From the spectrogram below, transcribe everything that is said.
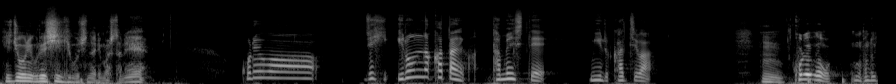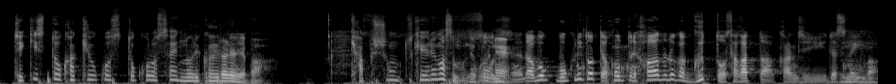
非常に嬉しい気持ちになりましたね。これは、ぜひいろんな方が試してみる価値は。うん。これが、本当にテキストを書き起こすところさえ乗り越えられれば、キャプションつけられますもんね、これね。そうですね。だから僕僕にとっては本当にハードルがぐっと下がった感じですね、うん今。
